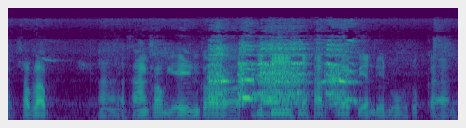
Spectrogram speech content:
นะครับสำหรับทางช่องเองก็ยินดีนะครับแลกเปลี่ยนเรียนรู้ประสบการณ์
